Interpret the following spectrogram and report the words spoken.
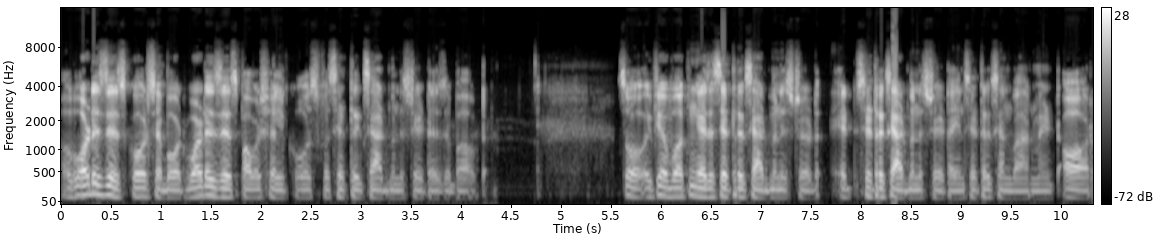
what is this course about? What is this PowerShell course for Citrix Administrator is about? So, if you're working as a Citrix administrator, eh, Citrix administrator in Citrix environment, or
